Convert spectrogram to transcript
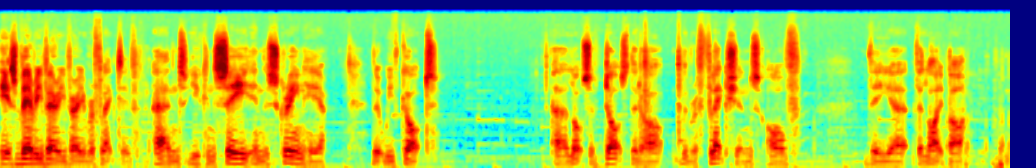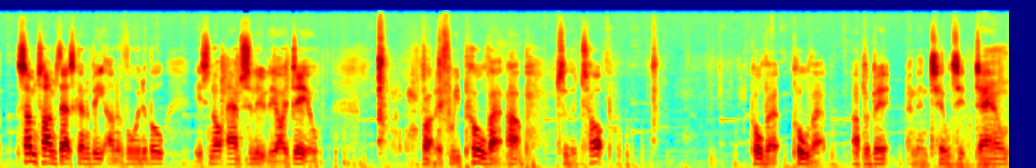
it's very, very, very reflective, and you can see in the screen here that we've got uh, lots of dots that are the reflections of the, uh, the light bar. Sometimes that's going to be unavoidable. It's not absolutely ideal, but if we pull that up to the top, pull that, pull that up a bit and then tilt it down,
